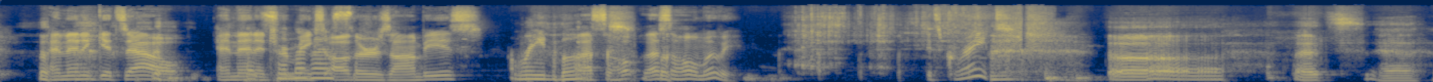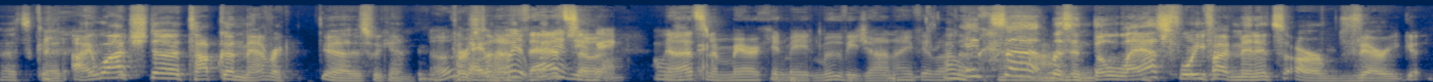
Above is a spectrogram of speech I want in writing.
And then it gets out, and then it some turn, of makes other zombies. Read books. That's the whole. That's the whole movie. It's great. Uh, that's yeah, that's good. I watched uh, Top Gun Maverick uh, this weekend. Oh, First Okay, time. what, what did That's you think? What Now that's an? American-made movie, John. How you feel about Oh, that? It's uh on. listen, the last 45 minutes are very good.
